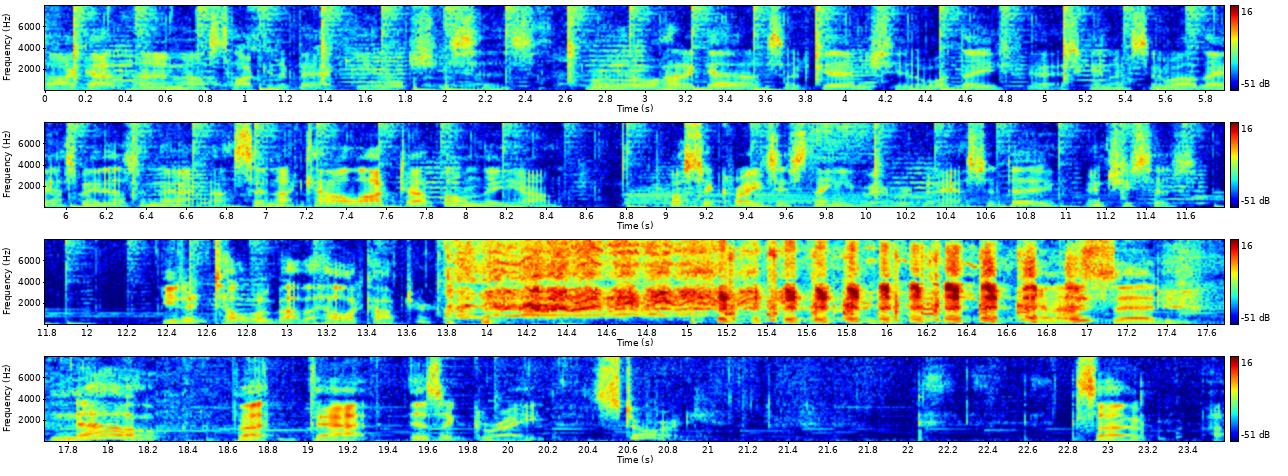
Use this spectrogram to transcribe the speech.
so I got home. I was talking to Becky, and she says, "Well, how'd it go?" I said, "Good." And she said, "What they asked you?" And I said, "Well, they asked me this and that." And I said, and "I kind of locked up on the, um, what's the craziest thing you've ever been asked to do?" And she says, "You didn't tell them about the helicopter?" and I said, "No, but that is a great story." So, uh,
